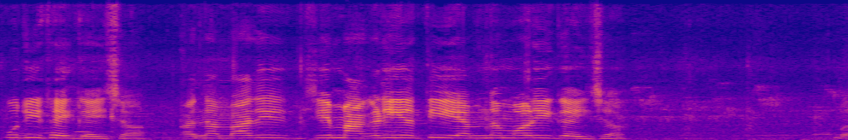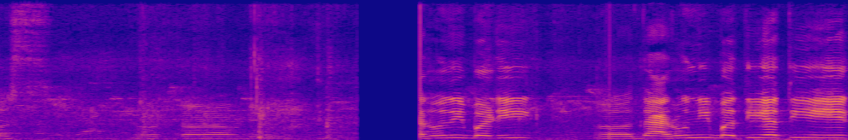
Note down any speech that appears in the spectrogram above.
પૂરી થઈ ગઈ છે. અને અમારી જે માગણી હતી એ એમને મળી ગઈ છે. બસ. દારૂની બડી દારૂની બધી હતી એ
